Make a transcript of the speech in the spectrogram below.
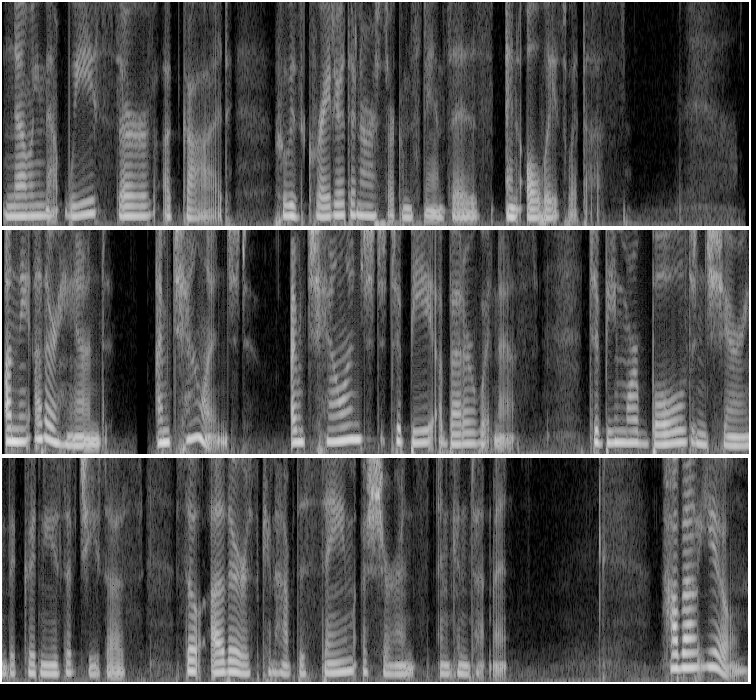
knowing that we serve a God who is greater than our circumstances and always with us. On the other hand, I'm challenged I'm challenged to be a better witness, to be more bold in sharing the good news of Jesus so others can have the same assurance and contentment. How about you?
